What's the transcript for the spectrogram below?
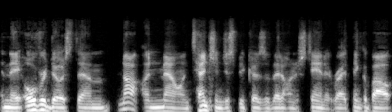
and they overdose them not on malintention just because they don't understand it right? Think about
